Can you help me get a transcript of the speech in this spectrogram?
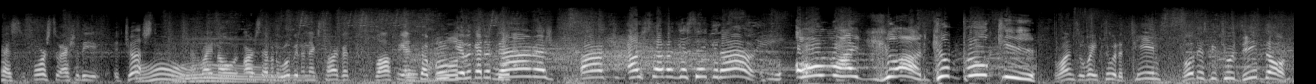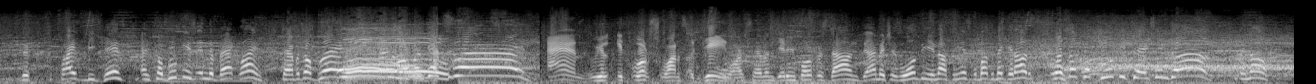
has forced to actually adjust. Oh. And right now, R7 will be the next target. Fluffy and Kabuki, look at the damage! R R7 gets taken out! Oh my god! Kabuki! Runs away to the team. Will this be too deep though? The fight begins and Kabuki is in the back line. Temperature Blade! And Omen gets slain! And will it works once again? R7 getting focused down. Damage, it won't be enough. He is about to make it out. But no, Kabuki takes him down! And now,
